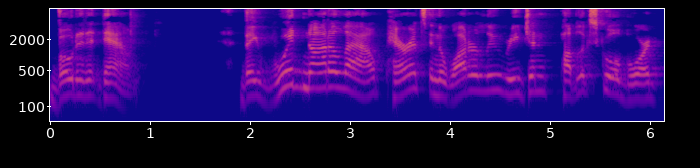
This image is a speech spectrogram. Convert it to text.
voted it down. They would not allow parents in the Waterloo Region Public School Board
